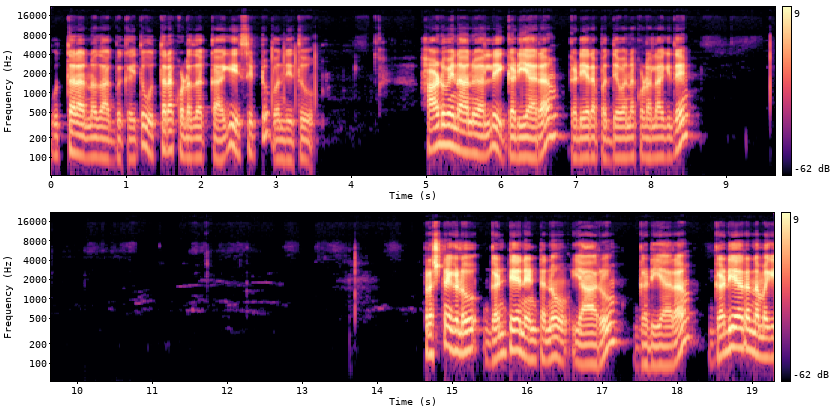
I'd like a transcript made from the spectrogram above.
ಉತ್ತರ ಅನ್ನೋದಾಗಬೇಕಾಯಿತು. ಉತ್ತರ ಕೊಡೋದಕ್ಕಾಗಿ ಸಿಟ್ಟು ಬಂದಿತು. ಹಾಡುವೆ ನಾನು ಅಲ್ಲಿ ಗಡಿಯಾರ. ಗಡಿಯಾರ ಪದ್ಯವನ್ನು ಕೊಡಲಾಗಿದೆ. ಪ್ರಶ್ನೆಗಳು ಗಂಟೆಯ ನೆಂಟನು ಯಾರು? ಗಡಿಯಾರ. ಗಡಿಯಾರ ನಮಗೆ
